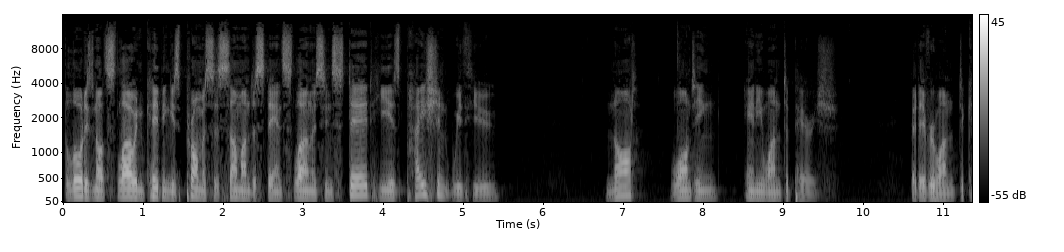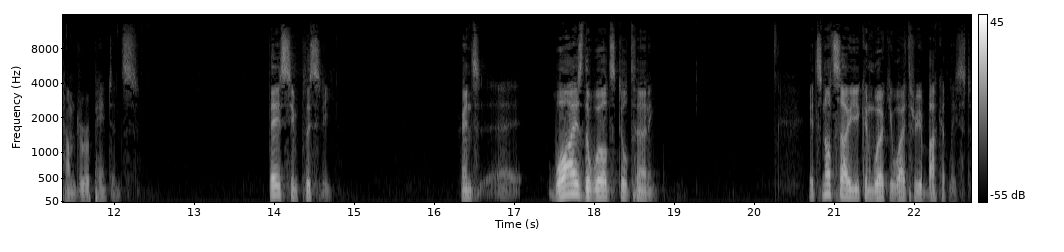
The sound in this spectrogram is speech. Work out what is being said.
The Lord is not slow in keeping his promises, some understand slowness. Instead, he is patient with you, not wanting anyone to perish, but everyone to come to repentance. There's simplicity. Friends, uh, why is the world still turning? It's not so you can work your way through your bucket list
